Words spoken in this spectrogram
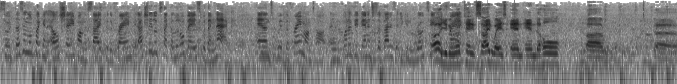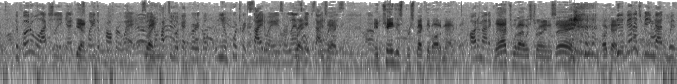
so it doesn't look like an L shape on the side for the frame. It actually looks like a little base with a neck and with the frame on top. And one of the advantages of that is that you can rotate. Oh, you can rotate it sideways, and and the whole. Uh, uh, The photo will actually get Yeah. displayed the proper way, so Right. you don't have to look at vertical, you know, portrait sideways or landscape right, sideways. exactly. Um, it changes perspective automatically. automatically. That's what I was trying to say. Okay. The advantage being that with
